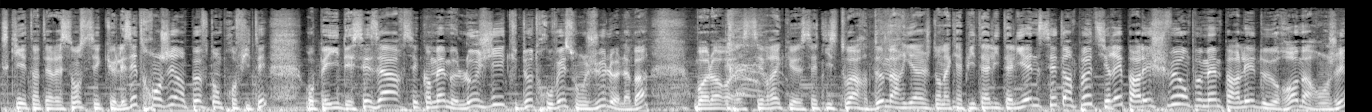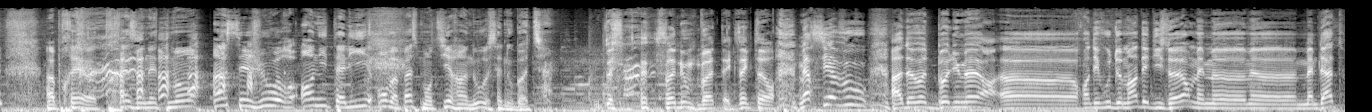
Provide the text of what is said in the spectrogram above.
Ce qui est intéressant, c'est que les étrangers en peuvent en profiter. Au pays des Césars, c'est quand même logique de trouver son Jules là-bas. Bon alors, euh, c'est vrai que cette histoire de mariage dans la capitale italienne, c'est un peu tiré par les cheveux. On peut même parler de Rome arrangée. Après, euh, très honnêtement, un séjour en Italie, on va pas se mentir, hein, nous, ça nous botte. Ça nous botte, exactement. Merci à vous ah, de votre bonne humeur. Euh, Rendez-vous demain dès 10h, même, euh, euh, même date.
